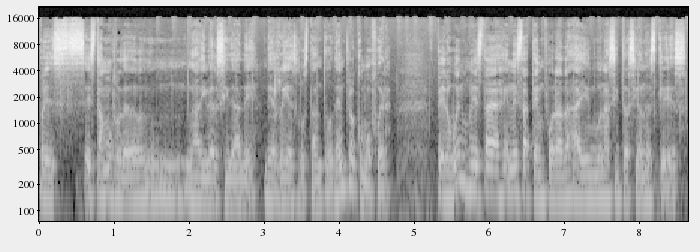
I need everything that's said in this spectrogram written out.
pues estamos rodeados de una diversidad de, de riesgos, tanto dentro como fuera. Pero bueno, esta, en esta temporada hay algunas situaciones que, es,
